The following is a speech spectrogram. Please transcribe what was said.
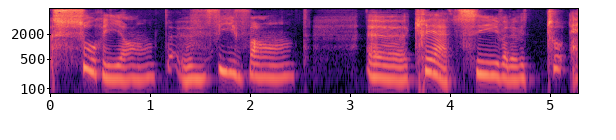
souriante, vivante, euh, créative. Elle avait tout, elle,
